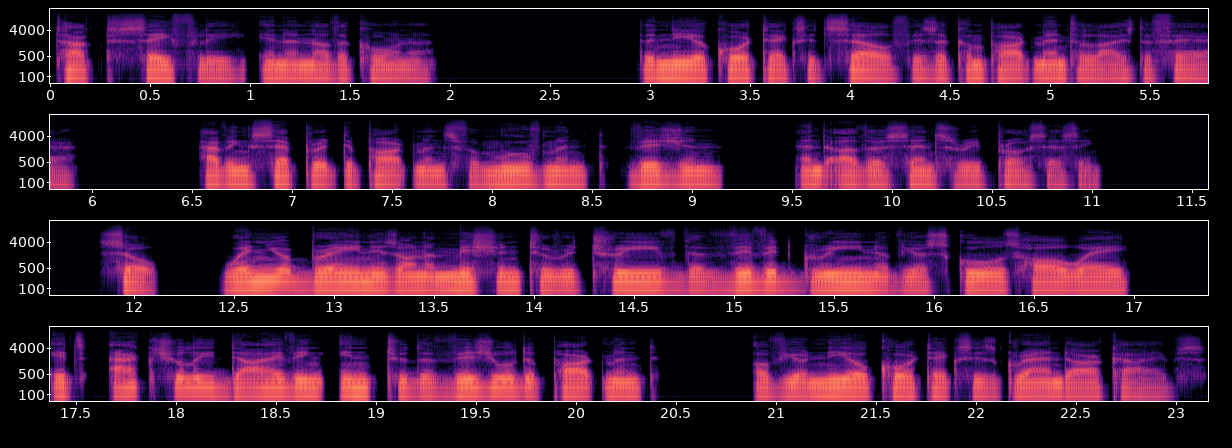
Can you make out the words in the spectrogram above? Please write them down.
tucked safely in another corner. The neocortex itself is a compartmentalized affair, having separate departments for movement, vision, and other sensory processing. So, When your brain is on a mission to retrieve the vivid green of your school's hallway, it's actually diving into the visual department of your neocortex's grand archives.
